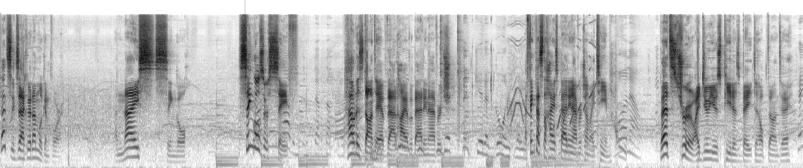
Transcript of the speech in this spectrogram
That's exactly what I'm looking for. A nice single. Singles are safe. How does Dante have that high of a batting average? This kid is going places. I think that's the highest batting average on my team. That's true. I do use Pete as bait to help Dante. Takes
